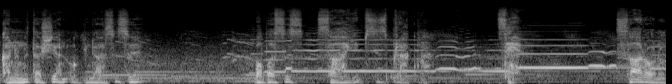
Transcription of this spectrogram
kanını taşıyan o günahsızı babasız, sahipsiz bırakma. Sev. Sar onu.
